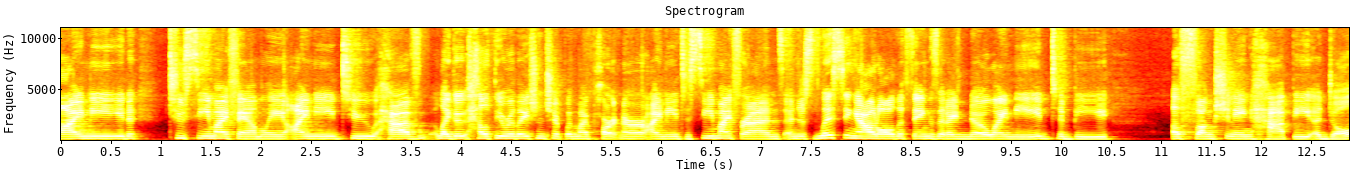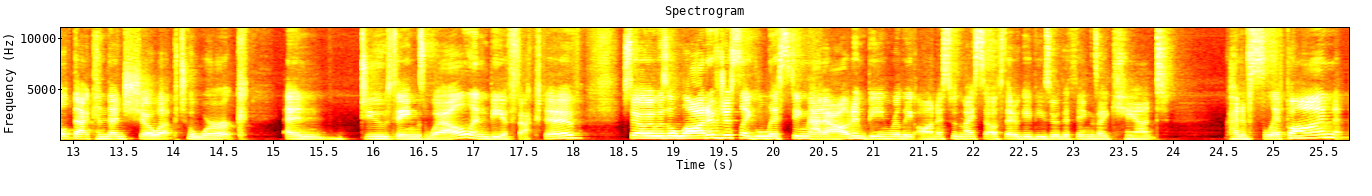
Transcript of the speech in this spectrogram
I need to see my family, I need to have like a healthy relationship with my partner, I need to see my friends, and just listing out all the things that I know I need to be a functioning, happy adult that can then show up to work and do things well and be effective. So it was a lot of just like listing that out and being really honest with myself that, okay, these are the things I can't kind of slip on.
